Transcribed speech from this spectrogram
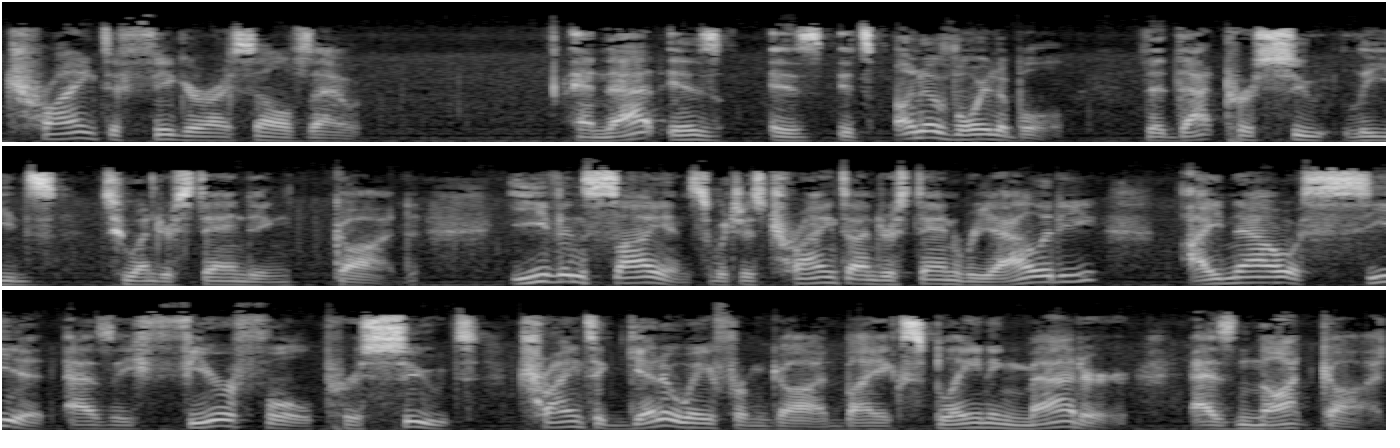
trying to figure ourselves out. And that is, is, it's unavoidable that that pursuit leads to understanding God. Even science, which is trying to understand reality, I now see it as a fearful pursuit trying to get away from God by explaining matter as not God.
